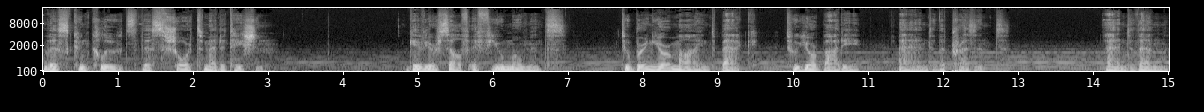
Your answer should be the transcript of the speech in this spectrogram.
This concludes this short meditation. Give yourself a few moments to bring your mind back to your body and the present. And then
